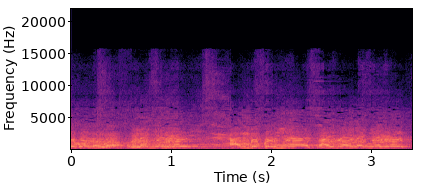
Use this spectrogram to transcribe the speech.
சட்டியாளர்களுக்கு வழிவிட்டுக் கொள்ளுங்க இளைஞர்கள் அன்புக்குரிய சைவ இளைஞர்கள்.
